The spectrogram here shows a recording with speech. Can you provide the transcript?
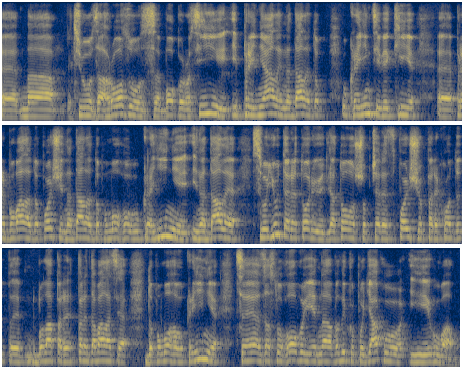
е, на цю загрозу з боку Росії і прийняли, надали до українців, які е, прибували до Польщі, надали допомогу Україні і надали свою територію для того, щоб через Польщу переход була пере- передавалася допомога Україні. Це заслуговує на велику подяку і увагу.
